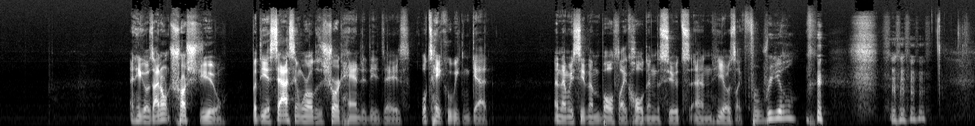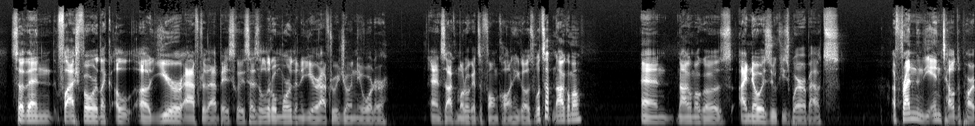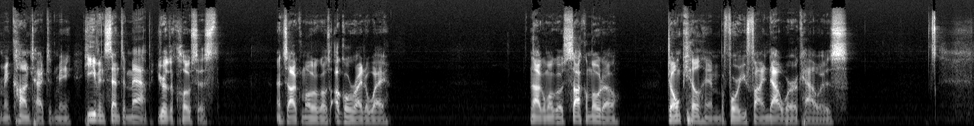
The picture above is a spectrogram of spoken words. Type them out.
And he goes, I don't trust you, but the assassin world is short-handed these days. We'll take who we can get. And then we see them both like holding the suits, and he Hio's like, for real? so then flash forward like a, a year after that, basically. It says a little more than a year after we join the order. And Sakamoto gets a phone call, and he goes, What's up, Nagamo? And Nagumo goes, I know Izuki's whereabouts. A friend in the intel department contacted me. He even sent a map. You're the closest. And Sakamoto goes, I'll go right away. Nagumo goes, Sakamoto, don't kill him before you find out where Akao is.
